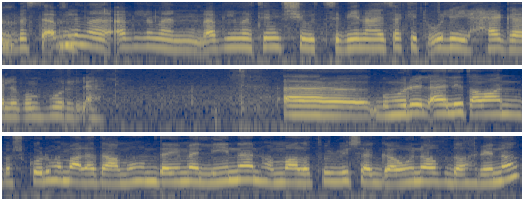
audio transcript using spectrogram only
بس قبل ما قبل ما قبل ما تمشي وتسيبينا عايزاكي تقولي حاجة لجمهور الأهلي. آه، جمهور الأهلي طبعا بشكرهم على دعمهم دايما لينا إن هم على طول بيشجعونا وفي ظهرنا.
